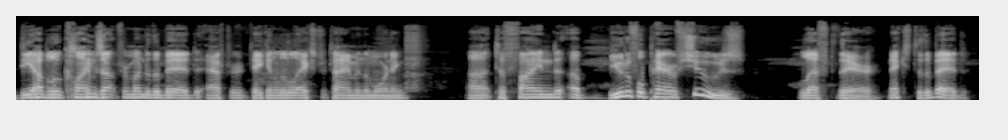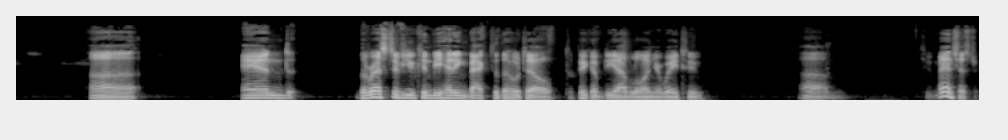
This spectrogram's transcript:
Diablo climbs out from under the bed after taking a little extra time in the morning, uh, to find a beautiful pair of shoes left there next to the bed. Uh, and the rest of you can be heading back to the hotel to pick up Diablo on your way to um to Manchester.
